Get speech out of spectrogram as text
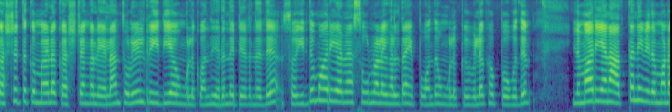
கஷ்டத்துக்கு மேலே கஷ்டங்கள் எல்லாம் தொழில் ரீதியாக உங்களுக்கு வந்து இருந்துகிட்டு இருந்தது. ஸோ இது மாதிரியான சூழ்நிலைகள் தான் இப்போ வந்து உங்களுக்கு விலக போகுது. இந்த மாதிரியான அத்தனை விதமான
